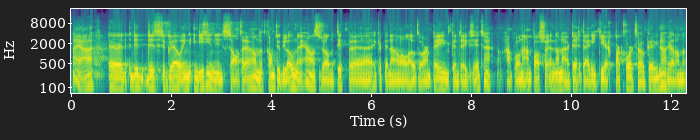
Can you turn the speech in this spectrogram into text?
nou ja, eh, dit, dit is natuurlijk wel in, in die zin interessant. Hè? Want het kan natuurlijk lonen. Ja, dat is wel de tip. eh, ik heb nou al auto RMP in het kenteken zitten. Ja, dan gaan we gewoon aanpassen. En dan nou, tegen de tijd die een keer gepakt wordt, oké, nou ja, dan eh,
